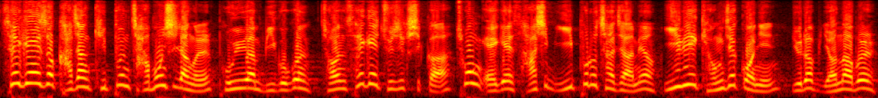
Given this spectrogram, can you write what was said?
세계에서 가장 깊은 자본시장을 보유한 미국은 전 세계 주식시가 총액의 42% 차지하며 2위 경제권인 유럽연합을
